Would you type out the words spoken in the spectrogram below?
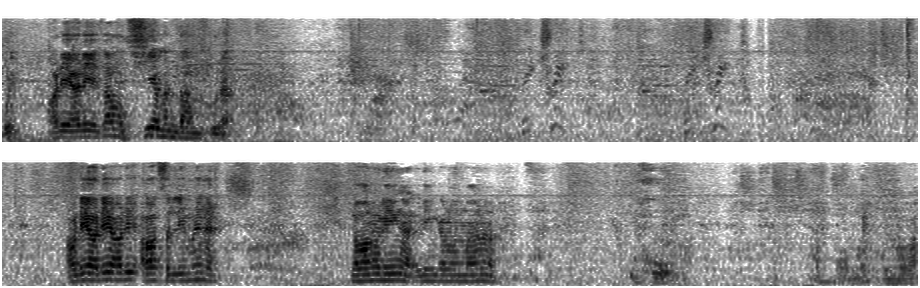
อุ้ยเอาดิเอาดิต้องไอ้เชี่ยมันดันกูน่ะ เอาดิเอาดิเอาดิเอาสลิมให้หน่อยระวังลิงอะ ลิงกำลังมาน่ะโอ้โหโอ้โหไม่ถึงหรอวะ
